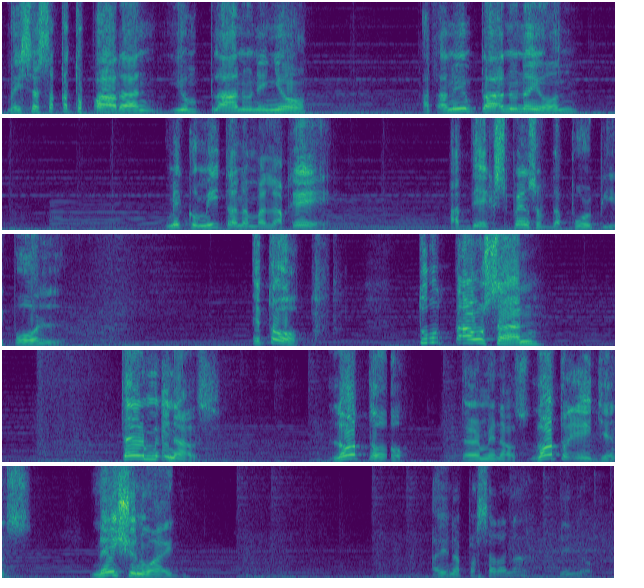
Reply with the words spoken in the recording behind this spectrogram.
May isa sa katuparan yung plano ninyo. At ano yung plano na yon? May kumita na malaki at the expense of the poor people. Ito, 2,000 terminals, Lotto terminals, Lotto agents, nationwide, ay napasara na ninyo.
